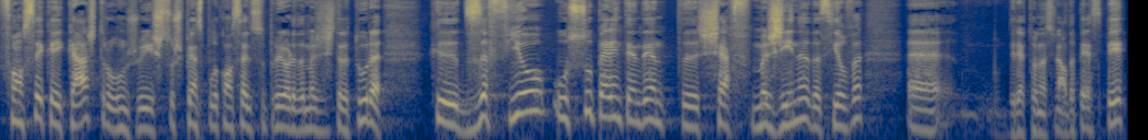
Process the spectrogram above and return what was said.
Fonseca e Castro, um juiz suspenso pelo Conselho Superior da Magistratura, que desafiou o superintendente-chefe Magina da Silva, uh, diretor nacional da PSP,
